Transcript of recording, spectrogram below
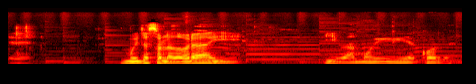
eh, muy desoladora y, y va muy acorde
